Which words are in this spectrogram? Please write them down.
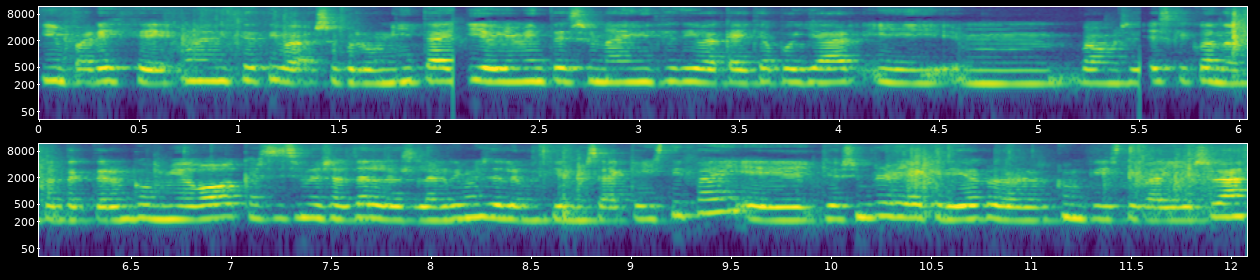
y me parece una iniciativa súper bonita y obviamente es una iniciativa que hay que apoyar y mmm, vamos, es que cuando contactaron conmigo casi se me saltan las lágrimas de la emoción, o sea, Casetify eh, yo siempre había querido colaborar con Casetify y es una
